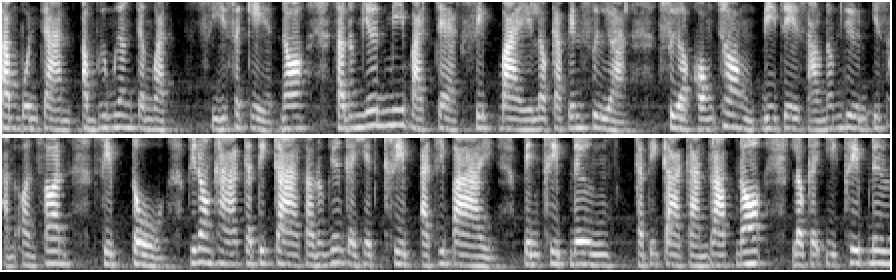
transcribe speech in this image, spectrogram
ตำบลจานอำเภอเมืองจังหวัดศรีสะเกดเนาะสาวน้ำยืนมีบัตรแจก 10 ใบ แล้วก็เป็นเสือเสือของช่องดีเจสาวน้ำยืนอีสานออนซ่อน 10 โต พี่น้องคะกติกาสาวน้ำยืนกับเฮ็ดคลิปอธิบาย เป็นคลิปหนึ่งกติกาการรับเนาะแล้วก็อีกคลิปหนึ่ง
